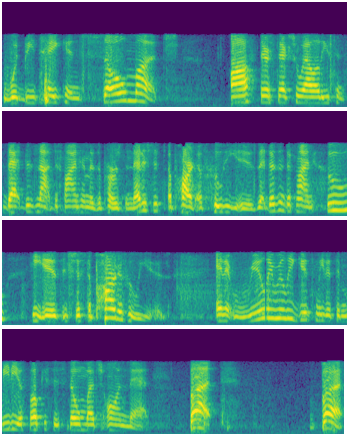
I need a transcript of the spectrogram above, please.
would be taken so much off their sexuality since that does not define him as a person. That is just a part of who he is. That doesn't define who he is. It's just a part of who he is. And it really, really gets me that the media focuses so much on that. But, but,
